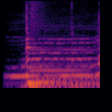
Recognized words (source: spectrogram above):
La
